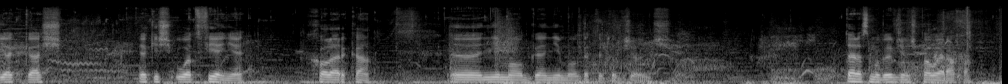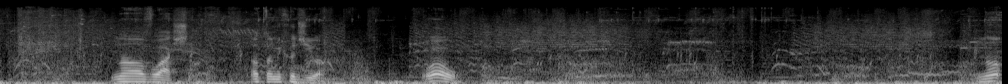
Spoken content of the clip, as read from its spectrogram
jakaś, jakieś ułatwienie. Cholerka. Eee, nie mogę, nie mogę tego wziąć. Teraz mogę wziąć power upa. No właśnie. O to mi chodziło. Wow. No.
